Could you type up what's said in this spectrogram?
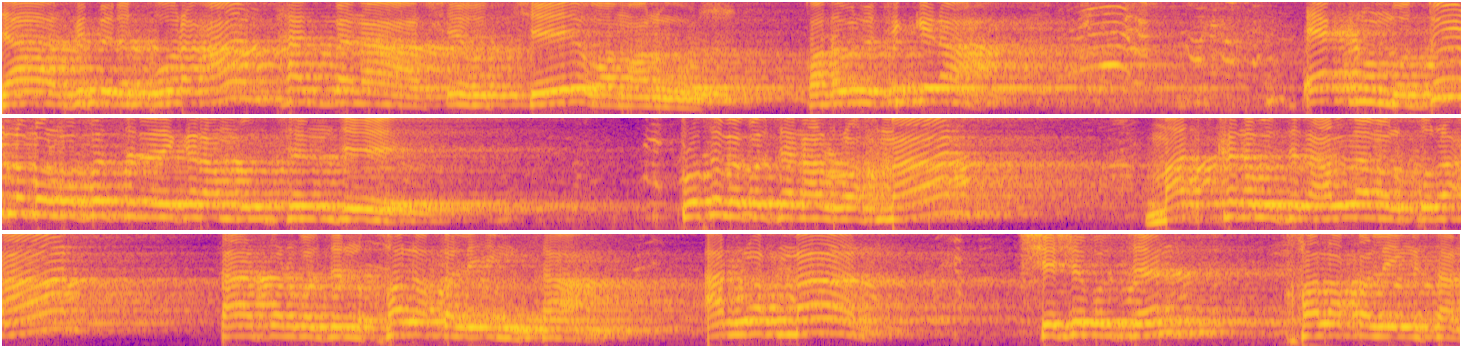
যার ভিতরে কোরআন থাকবে না, সে হচ্ছে অমানুষ। কথা বলে ঠিক কিনা? এক নম্বর। দুই নম্বর মুফাসসিরিন কেরাম বলছেন যে, প্রথমে বলছেন আর রহমান মাঝখানে বলছেন আল্লাহ আল কোরআন, তারপর বলছেন খলাকাল ইনসান। আর রহমান শেষে বলছেন, খলাকাল ইনসান।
